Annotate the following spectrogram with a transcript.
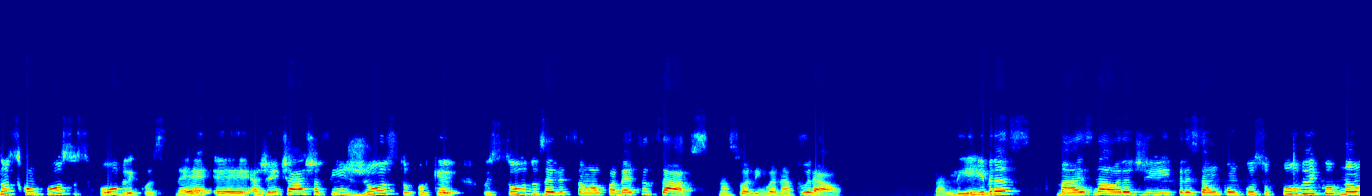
Nos concursos públicos, né, é, a gente acha assim injusto, porque os surdos eles são alfabetizados na sua língua natural, na Libras, mas na hora de prestar um concurso público não,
